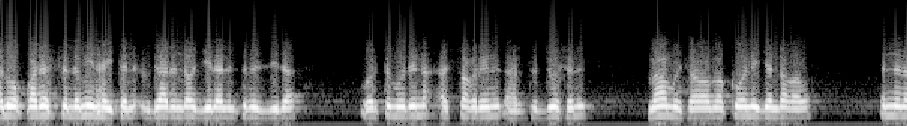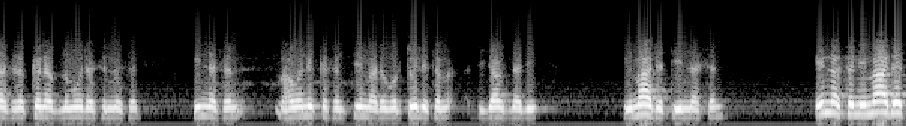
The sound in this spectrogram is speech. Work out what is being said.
الوقار السلمين هيتن بدار الرجل الانتنزيدا وارتمودن الصغرين هرتدوسن ما مساوى ما كوني جندغوا إننا سلكنا ظلمودا سنوسد. إن سن ما هو نك سنتيما ورتولي سم تجاوزنا دي إمادة إن سن إن سن إمادة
